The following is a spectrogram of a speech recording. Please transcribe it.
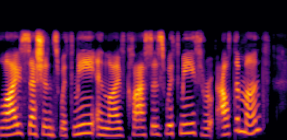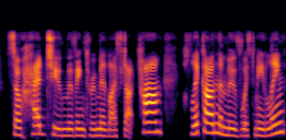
live sessions with me, and live classes with me throughout the month. So head to movingthroughmidlife.com, click on the Move With Me link,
